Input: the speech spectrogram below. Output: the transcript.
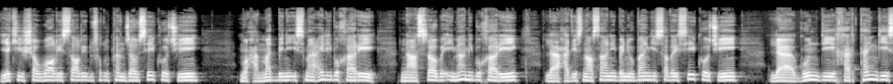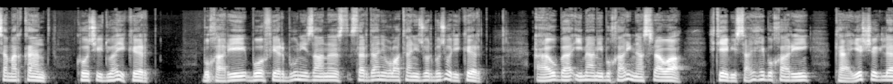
یەکی شەواڵی ساڵی 253 کۆچی محەممەد بینی ئیسماعیلی بخاری ناسراو بە ئیمامی بخاری لە حەدیث ناسانی بەنیوبانگی سەدەی سی کۆچی لە گوندی خەرتەنگی سەمەرقەند کۆچی دوایی کرد بخاری بۆ فێربوونی زانست سەردانی وڵاتانی جۆربەجۆری کرد ئەو بە ئیمامی بوخاری ناسراوە، کتێبی سەحیحی بوخاری کە یەکێک لە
